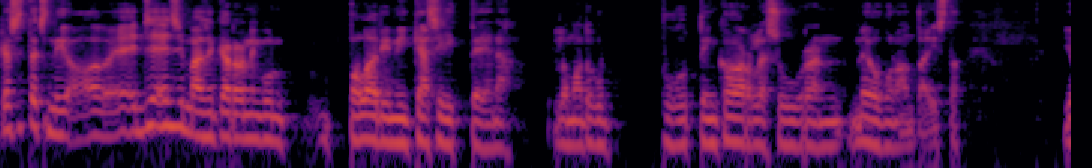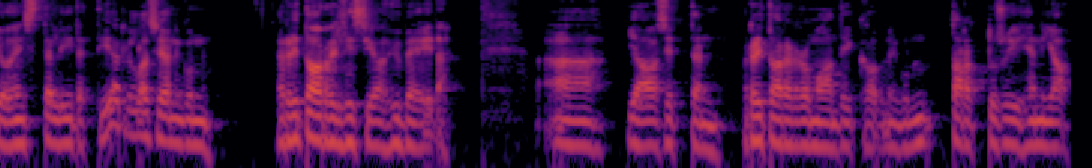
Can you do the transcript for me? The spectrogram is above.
käsittääkseni ensimmäisen kerran niin kuin Paladinin käsitteenä, ilman kun puhuttiin Karle Suuren neuvonantajista, joihin sitten liitettiin erilaisia niin kuin, ritarillisia hyveitä. Ää, ja sitten ritariromantiikka niin kuin, tarttu siihen, ja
